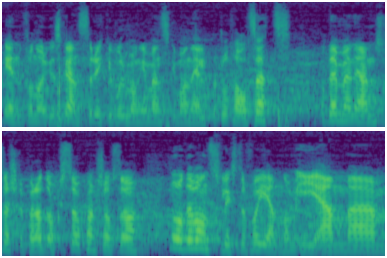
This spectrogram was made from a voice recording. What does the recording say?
innenfor Norges grenser, og ikke hvor mange mennesker man hjelper totalt sett. Og Det mener jeg er den største paradokset, og kanskje også noe av det vanskeligste å få gjennom i en eh,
